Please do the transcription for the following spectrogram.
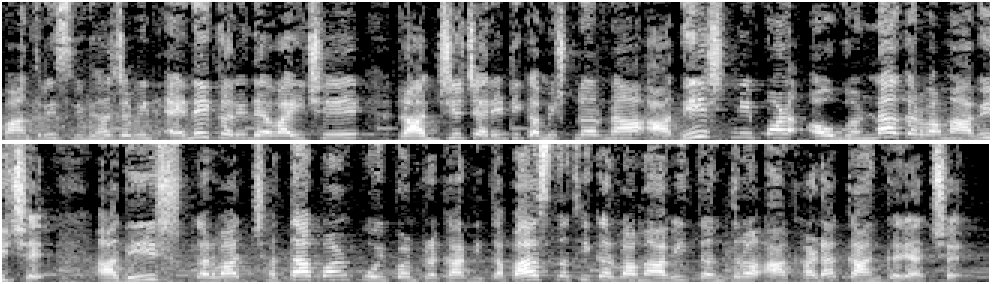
પાંત્રીસ વીઘા જમીન એને કરી દેવાઈ છે. રાજ્ય ચેરિટી કમિશનરના આદેશની પણ અવગણના કરવામાં આવી છે. આદેશ કરવા છતાં પણ કોઈ પણ પ્રકારની તપાસ નથી કરવામાં આવી. તંત્ર આખાડા કાન કર્યા છે.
